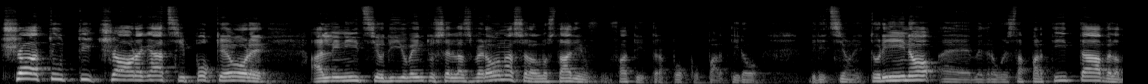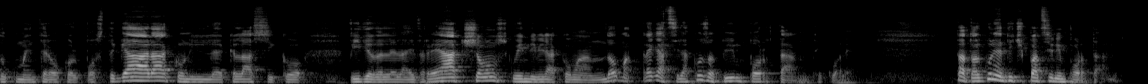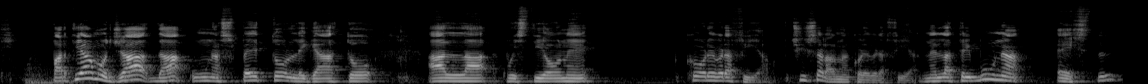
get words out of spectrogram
Ciao a tutti, ciao ragazzi, poche ore all'inizio di Juventus e la Sverona, sarò allo stadio, infatti tra poco partirò direzione Torino, eh, vedrò questa partita, ve la documenterò col post gara, con il classico video delle live reactions, quindi mi raccomando, ma ragazzi la cosa più importante qual è? Tanto alcune anticipazioni importanti. Partiamo già da un aspetto legato alla questione coreografia. Ci sarà una coreografia. Nella tribuna est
